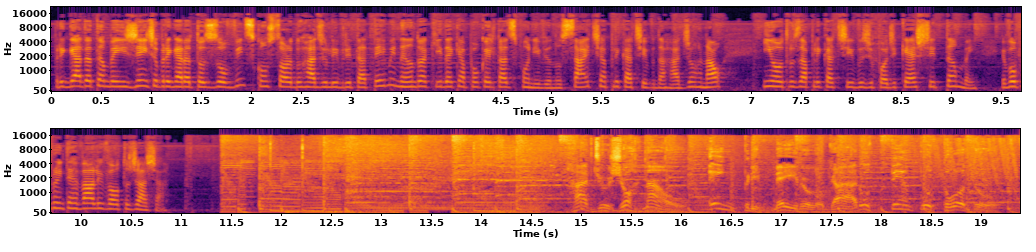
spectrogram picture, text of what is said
Obrigada também, gente. Obrigada a todos os ouvintes. O consultório do Rádio Livre está terminando aqui. Daqui a pouco ele está disponível no site e aplicativo da Rádio Jornal e em outros aplicativos de podcast também. Eu vou para o intervalo e volto já já. Rádio Jornal. Em primeiro lugar, o tempo todo.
